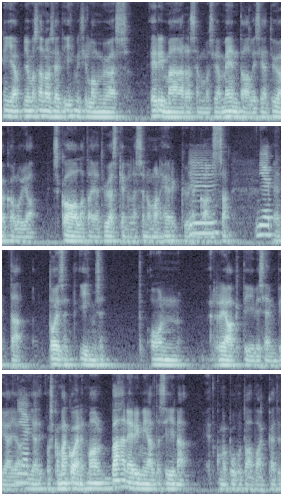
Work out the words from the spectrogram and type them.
Ja, ja mä sanoisin, että ihmisillä on myös eri määrä semmoisia mentaalisia työkaluja skaalata ja työskennellä sen oman herkkyyden mm. kanssa. Yep. Että toiset ihmiset on reaktiivisempia, ja, ja koska mä koen, että mä oon vähän eri mieltä siinä, että kun me puhutaan vaikka, että,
